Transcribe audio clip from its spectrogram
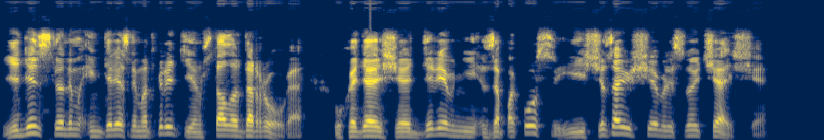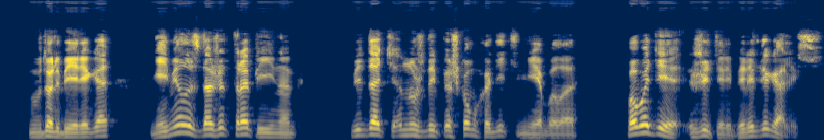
Единственным интересным открытием стала дорога, уходящая от деревни за покосы и исчезающая в лесной чаще. Вдоль берега не имелось даже тропинок, видать, нужды пешком ходить не было, по воде жители передвигались.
